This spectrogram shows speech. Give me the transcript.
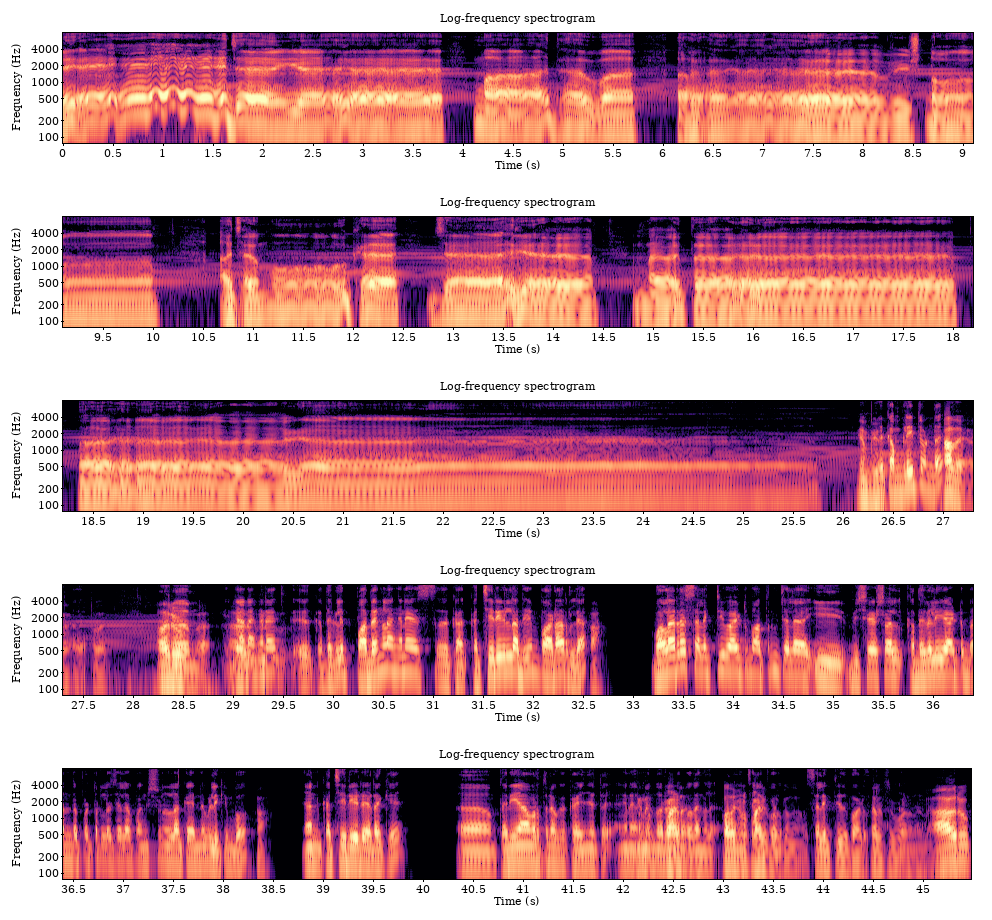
ജയ മാധവ വിഷ്ണു അജമുഖ ജയ നത കംപ്ലീറ്റ് ഉണ്ട്? അതെ. ഞാൻ അങ്ങനെ കഥകളി പദങ്ങൾ അങ്ങനെ കച്ചേരികളിൽ അധികം പാടാറില്ല. വളരെ സെലക്റ്റീവ് ആയിട്ട് മാത്രം ചില ഈ വിശേഷാൽ കഥകളിയായിട്ട് ബന്ധപ്പെട്ടുള്ള ചില ഫംഗ്ഷനുകളൊക്കെ എന്നെ വിളിക്കുമ്പോൾ ഞാൻ കച്ചേരിയുടെ ഇടയ്ക്ക് തനിയാവർത്തനമൊക്കെ കഴിഞ്ഞിട്ട് അങ്ങനെ പദങ്ങൾ. സെലക്ട് ചെയ്ത് പാടും. ആ ഒരു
